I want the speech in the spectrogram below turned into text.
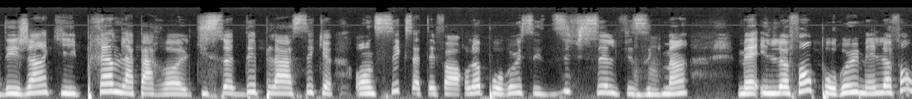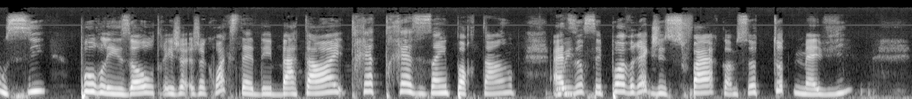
des gens qui prennent la parole, qui se déplacent, que on sait que cet effort-là pour eux c'est difficile physiquement, mm-hmm. mais ils le font pour eux, mais ils le font aussi pour les autres. Et je, je crois que c'était des batailles très, très importantes à dire, c'est pas vrai que j'ai souffert comme ça toute ma vie.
